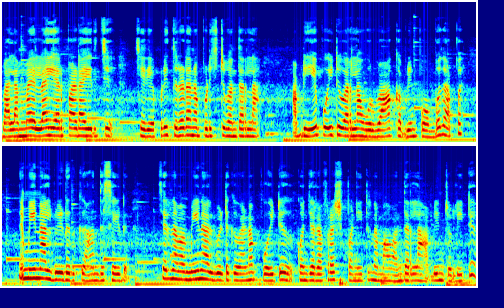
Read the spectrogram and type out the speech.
பலமாக எல்லாம் ஏற்பாடாயிருச்சு. சரி எப்படி திருடனை பிடிச்சிட்டு வந்துடலாம் அப்படியே போயிட்டு வரலாம் ஒரு வாக் அப்படின்னு போகும்போது அப்போ இந்த மீனாள் வீடு இருக்குது அந்த சைடு சரி நம்ம மீனாள் வீட்டுக்கு வேணால் போயிட்டு கொஞ்சம் ரெஃப்ரெஷ் பண்ணிவிட்டு நம்ம வந்துடலாம் அப்படின்னு சொல்லிட்டு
